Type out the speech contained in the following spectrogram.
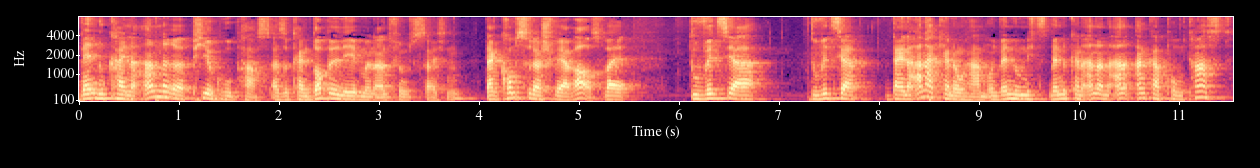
wenn du keine andere Peer Group hast, also kein Doppelleben in Anführungszeichen, dann kommst du da schwer raus, weil du willst ja, du willst ja deine Anerkennung haben und wenn du nichts, wenn du keinen anderen Ankerpunkt hast,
